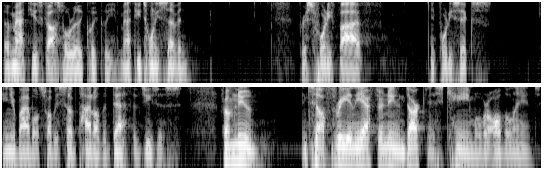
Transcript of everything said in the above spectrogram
of Matthew's gospel really quickly. Matthew 27, verse 45 and 46. In your Bible, it's probably subtitled The Death of Jesus. From noon until three in the afternoon, darkness came over all the land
